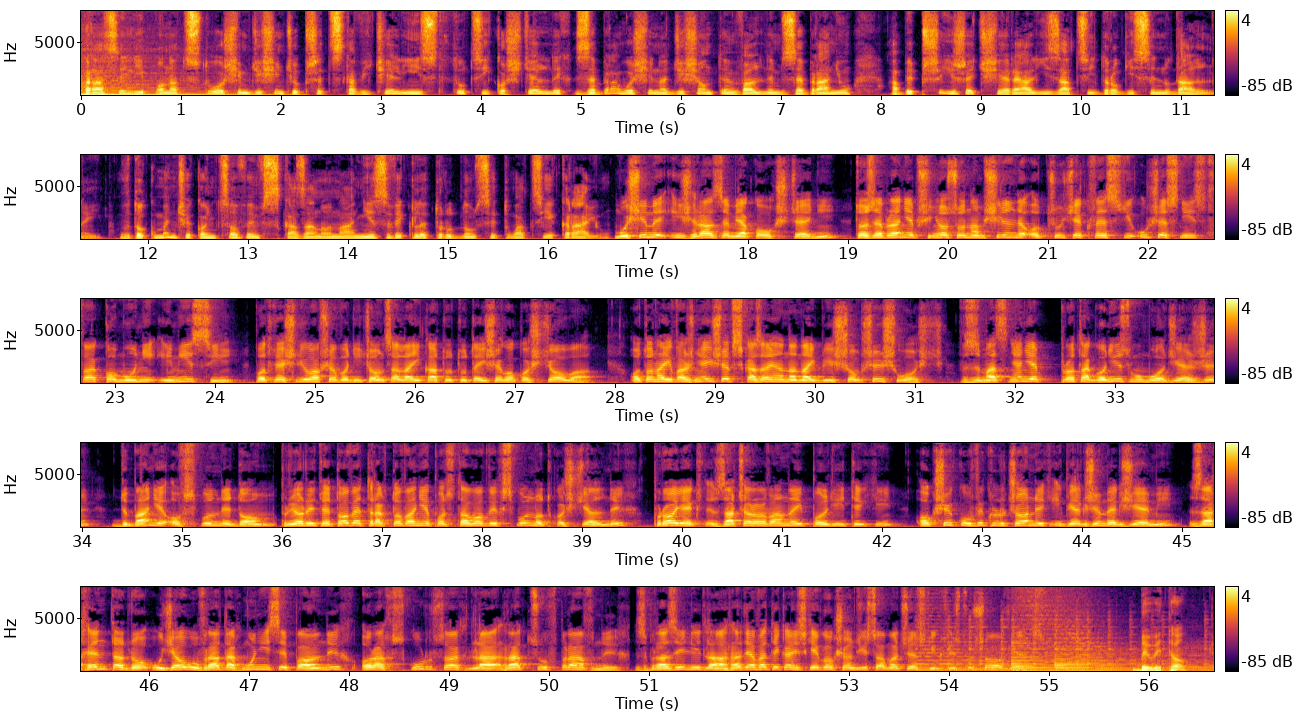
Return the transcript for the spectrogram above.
Brazylii ponad 180 przedstawicieli instytucji kościelnych zebrało się na dziesiątym walnym zebraniu, aby przyjrzeć się realizacji drogi synodalnej. W dokumencie końcowym wskazano na niezwykle trudną sytuację kraju. Musimy iść razem jako ochrzczeni. To zebranie przyniosło nam silne odczucie kwestii uczestnictwa, komunii i misji, podkreśliła przewodnicząca laikatu tutejszego kościoła. Oto najważniejsze wskazania na najbliższą przyszłość: wzmacnianie protagonizmu młodzieży, dbanie o wspólny dom, priorytetowe traktowanie podstawowych wspólnot kościelnych, projekt zaczarowanej polityki, okrzyku wykluczonych i pielgrzymek ziemi, zachęta do udziału w radach municypalnych oraz kursach dla radców prawnych. Z Brazylii dla Radia Watykańskiego ksiądz Maczewski Chrystusowiec. Były to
